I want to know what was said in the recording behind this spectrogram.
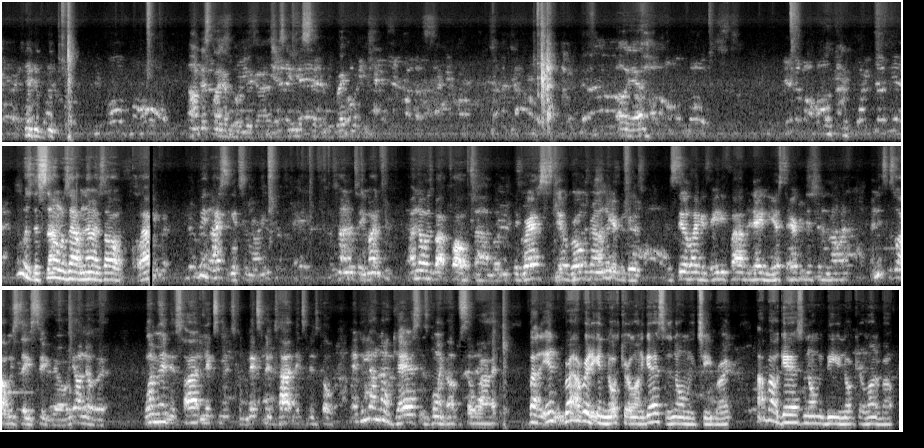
I'm just playing a little bit, guys. Just give me a second. Be right with you. Oh yeah. Okay. It was the sun was out now. It's all cloudy. It'd be nice to get some rain. I know it's about fall time, but the grass still grows around here because it's still like it's 85 today. And yes, the air conditioning is on. And this is why we stay sick, y'all. Y'all know that. One minute it's hot, next minute, next minute it's hot, next minute it's cold. And do y'all know gas is going up so high? By the end, right already in North Carolina, gas is normally cheap, right? How about gas normally be in North Carolina about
